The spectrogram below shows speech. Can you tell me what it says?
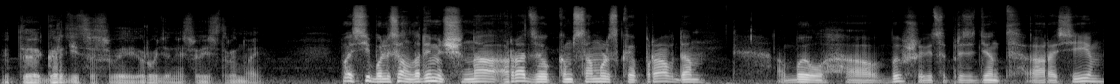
это гордиться своей родиной, своей страной. Спасибо, Александр Владимирович. На радио «Комсомольская правда» был а, бывший вице-президент России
